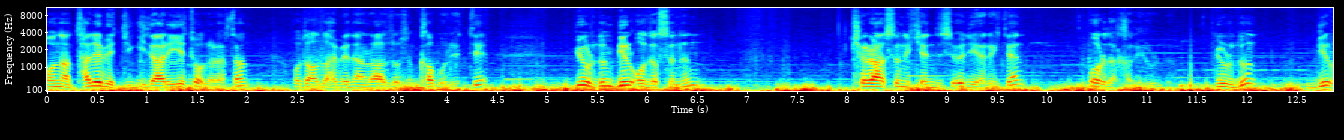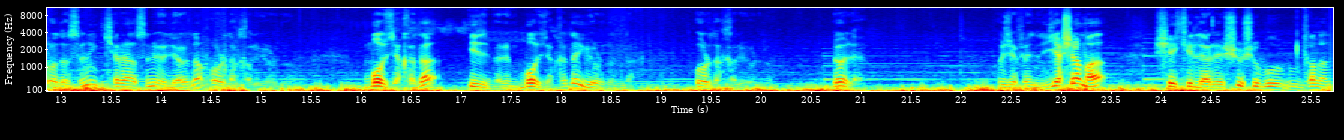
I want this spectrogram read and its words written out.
ondan talep ettik idariyeti olaraktan. O da Allah ebeden razı olsun kabul etti. Yurdun bir odasının kirasını kendisi ödeyerekten orada kalıyordu. Yurdun bir odasının kirasını ödeyerekten orada kalıyordu. Bozyaka'da, İzmir'in Bozyaka'da yurdunda. Orada kalıyordu. Öyle. Hoca Efendi yaşama şekilleri şu şu bu falan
